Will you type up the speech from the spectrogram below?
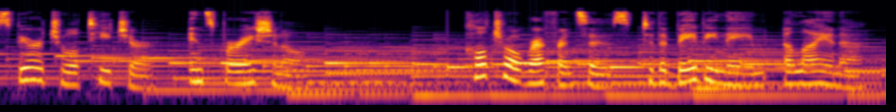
spiritual teacher, inspirational. Cultural references to the baby name, Elianna.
